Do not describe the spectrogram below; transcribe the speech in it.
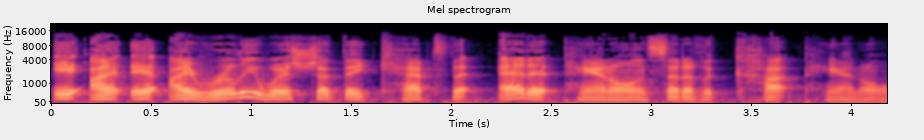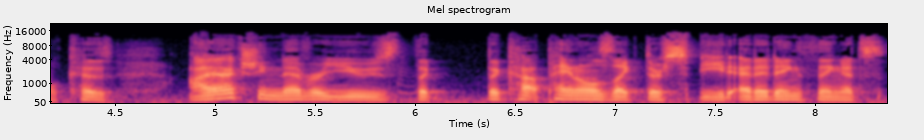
it, I it, I really wish that they kept the edit panel instead of the cut panel because I actually never used the the cut panel is like their speed editing thing. It's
